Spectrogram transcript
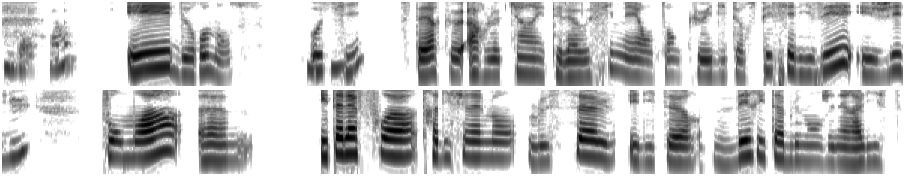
D'accord. et de romance Mmh aussi. C'est-à-dire que Harlequin était là aussi, mais en tant qu'éditeur spécialisé et J'ai lu, pour moi, est à la fois traditionnellement le seul éditeur véritablement généraliste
